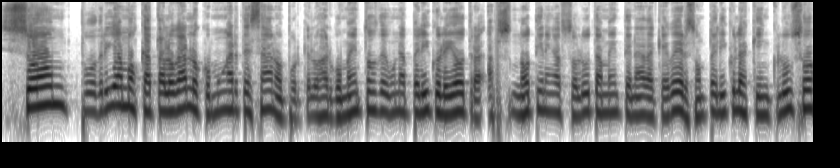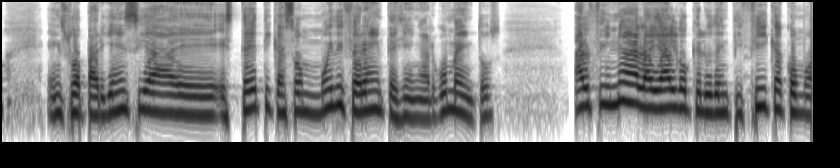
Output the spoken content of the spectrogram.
son, podríamos catalogarlo como un artesano, porque los argumentos de una película y otra no tienen absolutamente nada que ver. Son películas que incluso en su apariencia eh, estética son muy diferentes y en argumentos. Al final hay algo que lo identifica como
